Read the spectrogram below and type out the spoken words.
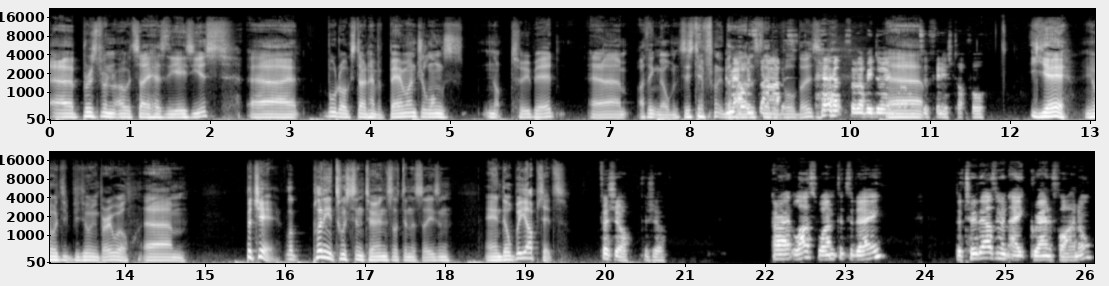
Uh, Brisbane, I would say, has the easiest. Uh, Bulldogs don't have a bad one. Geelong's not too bad. Um, I think Melbourne's is definitely the Melbourne's hardest out of all those. so they'll be doing well Uh, to finish top four. Yeah, you know, be doing very well. Um, but yeah, look, plenty of twists and turns left in the season, and there'll be upsets. For sure, for sure. All right, last one for today. The 2008 Grand Final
